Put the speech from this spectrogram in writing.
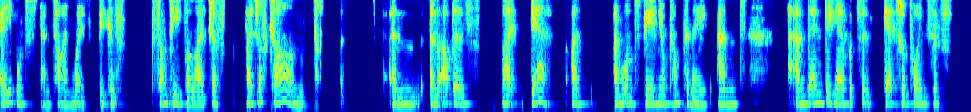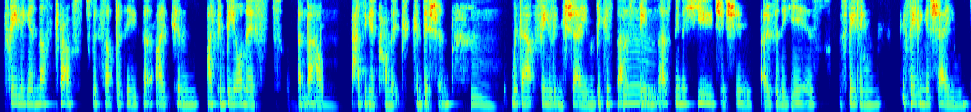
able to spend time with because some people I just, I just can't. And, and others like, yeah, I, I want to be in your company and, and then being able to get to a point of feeling enough trust with somebody that I can, I can be honest about mm having a chronic condition mm. Without feeling shame because that's mm. been that's been a huge issue over the years feeling feeling ashamed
